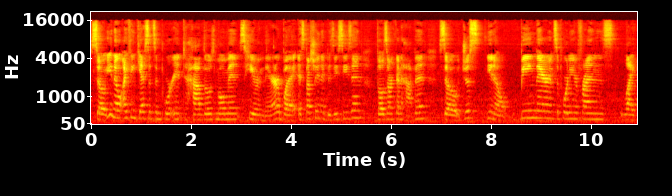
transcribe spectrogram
So, you know, I think yes, it's important to have those moments here and there, but especially in a busy season, those aren't going to happen. So, just, you know, being there and supporting your friends like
